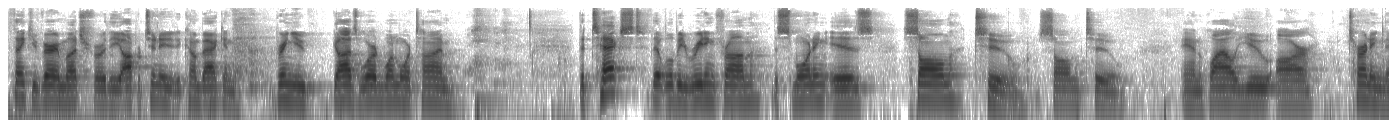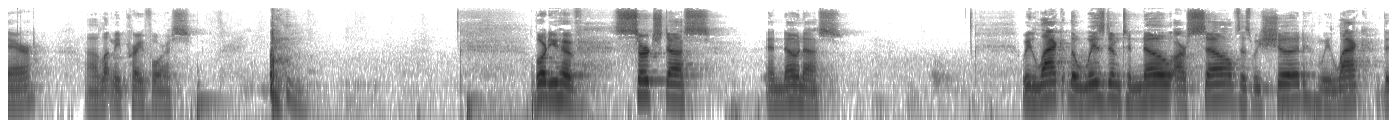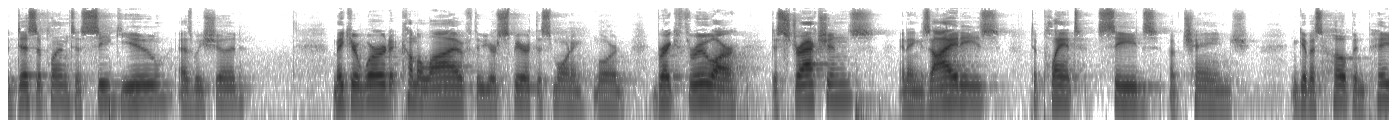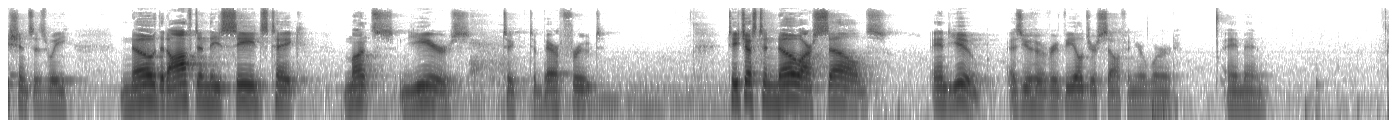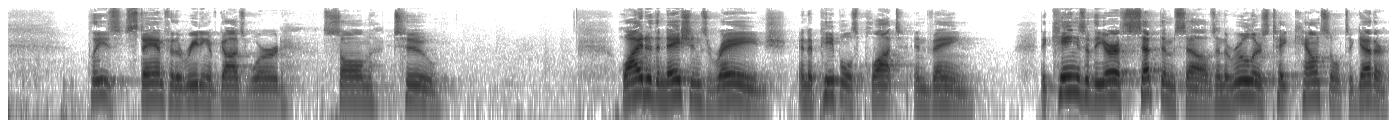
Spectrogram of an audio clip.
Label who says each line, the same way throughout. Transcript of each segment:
Speaker 1: Thank you very much for the opportunity to come back and bring you God's Word one more time. The text that we'll be reading from this morning is Psalm 2. Psalm 2. And while you are turning there, uh, let me pray for us. Lord, you have searched us and known us. We lack the wisdom to know ourselves as we should. We lack the discipline to seek you as we should. Make your word come alive through your spirit this morning, Lord. Break through our distractions and anxieties to plant seeds of change and give us hope and patience as we know that often these seeds take months and years to, to bear fruit. Teach us to know ourselves and you as you have revealed yourself in your word. Amen. Please stand for the reading of God's word, Psalm 2. Why do the nations rage and the peoples plot in vain? The kings of the earth set themselves, and the rulers take counsel together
